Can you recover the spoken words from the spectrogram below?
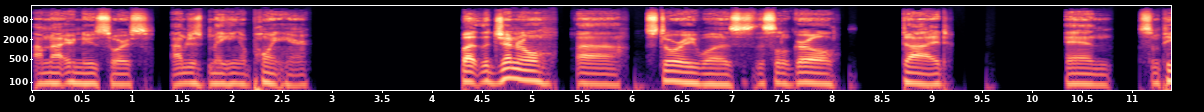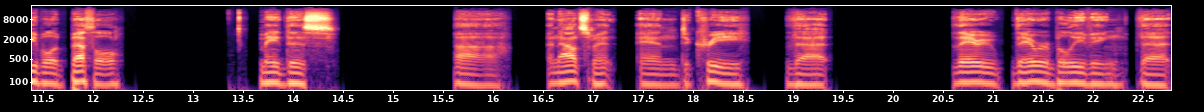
I'm not your news source. I'm just making a point here. But the general uh, story was this little girl died, and some people at Bethel made this uh, announcement and decree that they they were believing that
